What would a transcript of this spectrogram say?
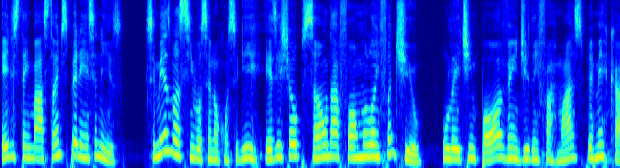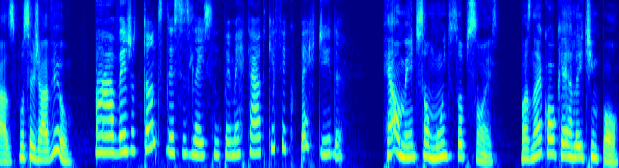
Eles têm bastante experiência nisso. Se mesmo assim você não conseguir, existe a opção da fórmula infantil, o leite em pó vendido em farmácias e supermercados. Você já viu? Ah, vejo tantos desses leites no supermercado que fico perdida. Realmente são muitas opções, mas não é qualquer leite em pó.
